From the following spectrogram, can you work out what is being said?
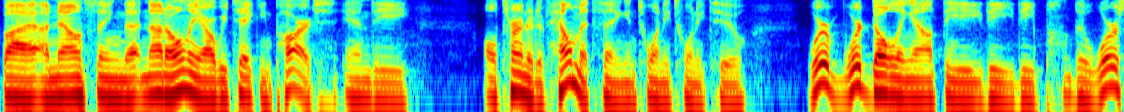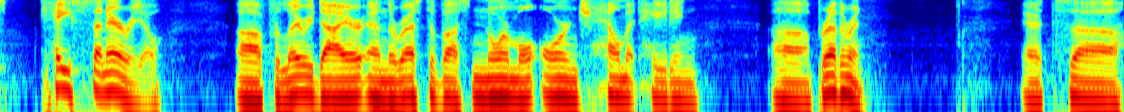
by announcing that not only are we taking part in the alternative helmet thing in 2022, we're we're doling out the the the the worst case scenario uh, for Larry Dyer and the rest of us normal orange helmet hating uh, brethren. It's uh,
